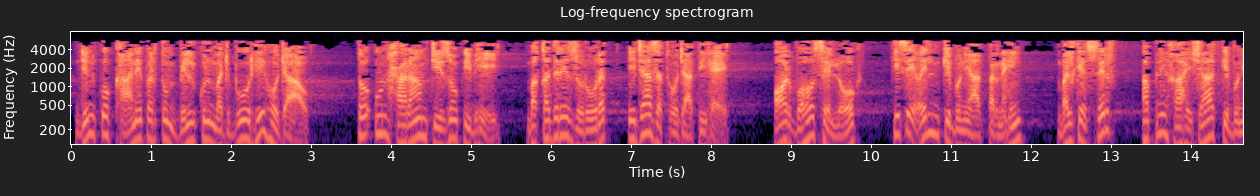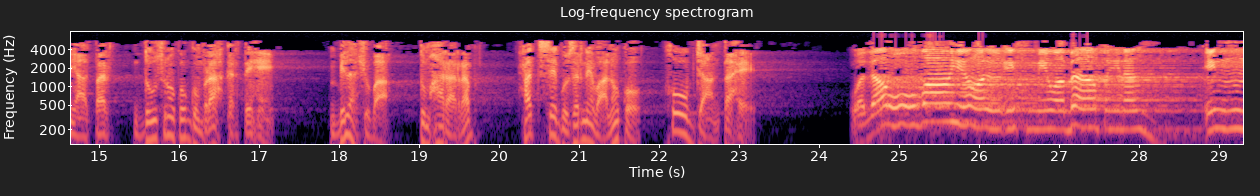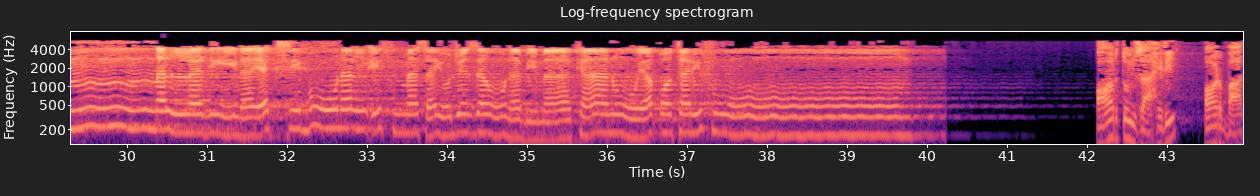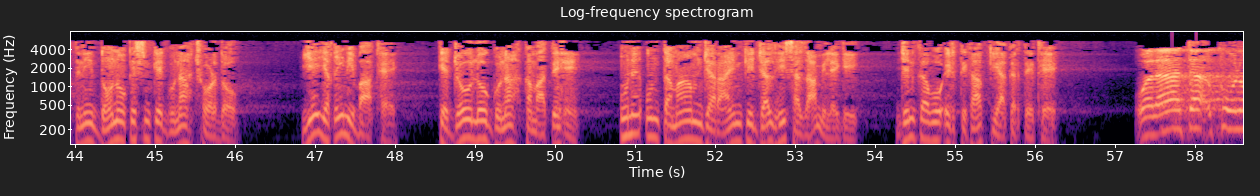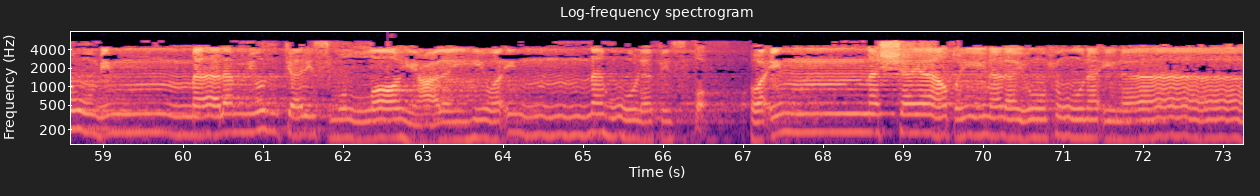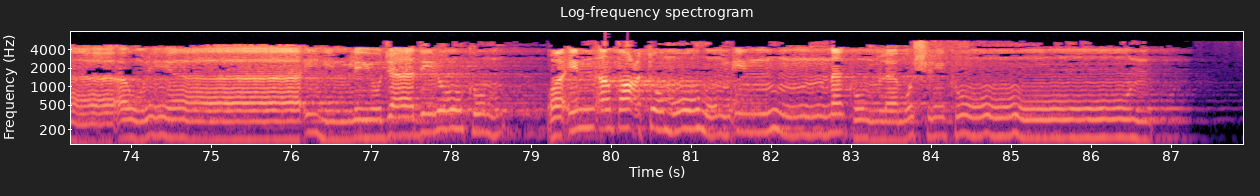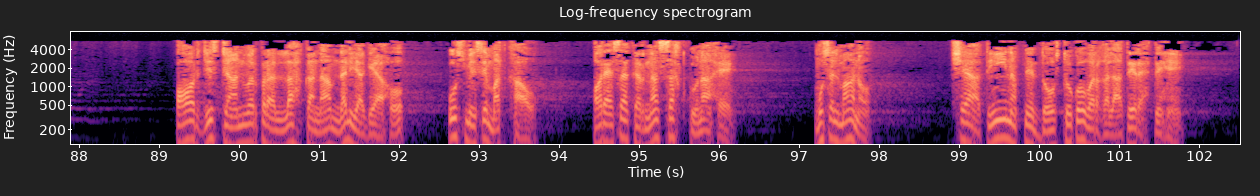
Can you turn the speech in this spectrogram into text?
جن کو کھانے پر تم بالکل مجبور ہی ہو جاؤ، تو ان حرام چیزوں کی بھی بقدر ضرورت اجازت ہو جاتی ہے۔ اور بہت سے لوگ کسی علم کی بنیاد پر نہیں، بلکہ صرف اپنی خواہشات کی بنیاد پر دوسروں کو گمراہ کرتے ہیں۔ بلا شبہ، تمہارا رب حد سے گزرنے والوں کو خوب جانتا ہے۔ وَذَرُوا ظَاهِرَ الْإِثْمِ وَبَاطِنَهُ إِنَّ الَّذِينَ يَكْسِبُونَ الْإِثْمَ سَيُجْزَوْنَ بِمَا كَانُوا يَقْتَرِفُونَ۔ اور تم ظاہری اور باطنی دونوں قسم کے گناہ چھوڑ دو۔ یہ یقینی بات ہے کہ جو لوگ گناہ کماتے ہیں، انہیں ان تمام جرائم کی جلد ہی سزا ملے گی، جن کا وہ ارتکاب کیا کرتے تھے۔ ولا تأكلوا مما لم يذكر اسم الله عليه وإنه لفسق وإن الشياطين ليوحون إلى أوليائهم ليجادلوكم وَإِنْ أَطَعْتُمُوهُمْ إِنَّكُمْ لَمُشْرِكُونَ اور جس جانور پر اللہ کا نام نہ لیا گیا ہو، اس میں سے مت کھاؤ، اور ایسا کرنا سخت گناہ ہے۔ مسلمانوں، شیاطین اپنے دوستوں کو ورغلاتے رہتے ہیں،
